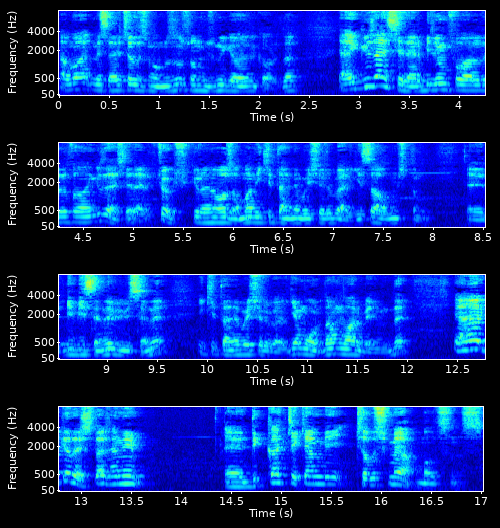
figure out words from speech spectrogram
Ama mesela çalışmamızın sonucunu gördük orada. Yani güzel şeyler, bilim fuarları falan güzel şeyler. Çok şükür hani o zaman iki tane başarı belgesi almıştım. Ee, bir bir sene, bir bir sene. iki tane başarı belgem oradan var benim de. Yani arkadaşlar hani e, dikkat çeken bir çalışma yapmalısınız.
